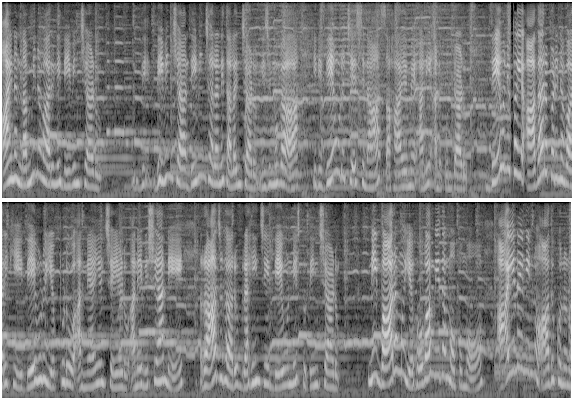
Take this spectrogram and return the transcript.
ఆయన నమ్మిన వారిని దీవించాడు. దీవించ దీవించాలని తలంచాడు. నిజముగా ఇది దేవుడు చేసిన సహాయమే అని అనుకుంటాడు. దేవునిపై ఆధారపడిన వారికి దేవుడు ఎప్పుడూ అన్యాయం చేయడు అనే విషయాన్ని రాజుగారు గ్రహించి దేవుణ్ణి స్తుతించాడు. నీ భారము యహోవా మీద మోపము ఆయనే నిన్ను ఆదుకొనును.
